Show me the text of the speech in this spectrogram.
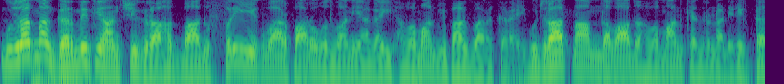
ગુજરાતમાં ગરમીથી આંશિક રાહત બાદ ફરી એકવાર પારો વધવાની આગાહી હવામાન વિભાગ દ્વારા કરાઈ. ગુજરાતના અમદાવાદ હવામાન કેન્દ્રના ડિરેક્ટર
